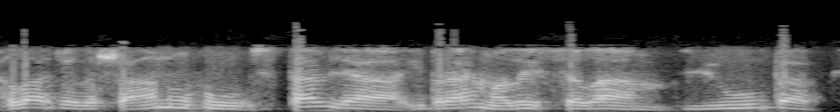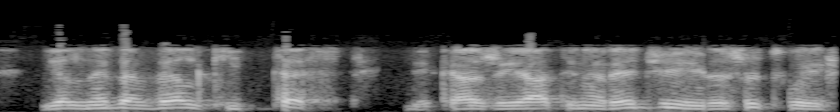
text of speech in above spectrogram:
Allah Đelešanuhu stavlja Ibrahim a.s. ljubav, jel ne jedan veliki test gdje kaže ja ti naređujem da žrtvuješ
